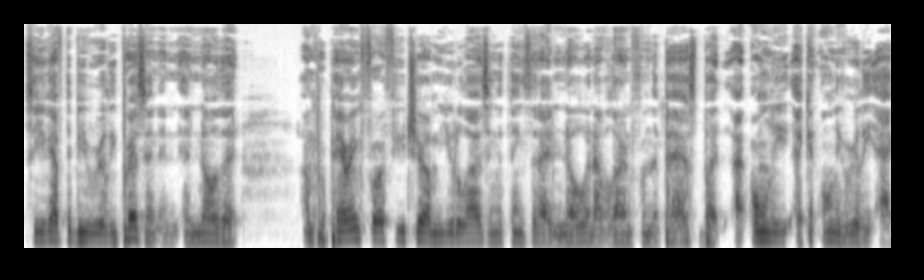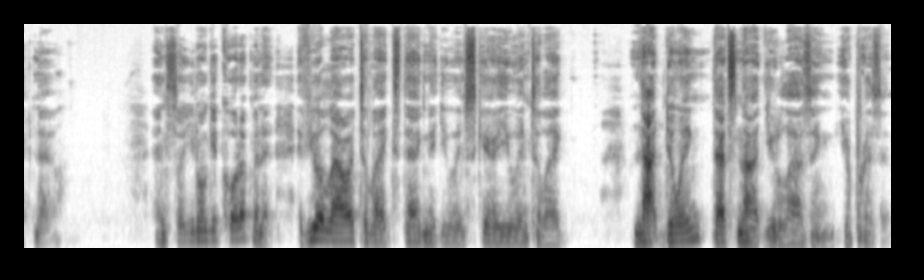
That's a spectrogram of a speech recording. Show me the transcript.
So you have to be really present and, and know that I'm preparing for a future. I'm utilizing the things that I know and I've learned from the past, but I only I can only really act now. And so you don't get caught up in it. If you allow it to like stagnate you and scare you into like not doing, that's not utilizing your present.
